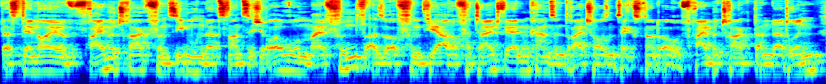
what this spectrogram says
dass der neue Freibetrag Betrag von 720 Euro mal 5, also auf fünf Jahre verteilt werden kann, sind 3600 Euro Freibetrag dann da drin.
